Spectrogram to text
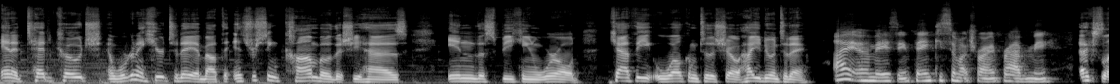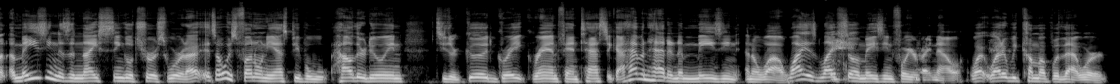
and a TED coach. And we're going to hear today about the interesting combo that she has in the speaking world. Kathy, welcome to the show. How are you doing today? I am amazing. Thank you so much, Ryan, for having me. Excellent. Amazing is a nice single choice word. I, it's always fun when you ask people how they're doing. It's either good, great, grand, fantastic. I haven't had an amazing in a while. Why is life so amazing for you right now? Why, why did we come up with that word?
